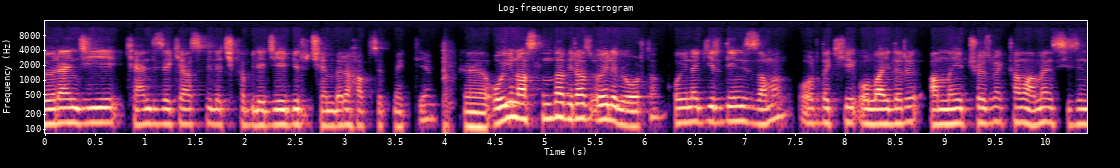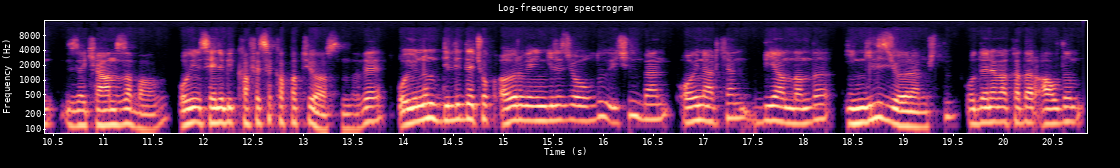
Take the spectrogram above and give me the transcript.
öğrenciyi kendi zekasıyla çıkabileceği bir çembere hapsetmek diye. Ee, oyun aslında biraz öyle bir ortam. Oyuna girdiğiniz zaman oradaki olayları anlayıp çözmek tamamen sizin zekanıza bağlı. Oyun seni bir kafese kapatıyor aslında ve oyunun dili de çok ağır ve İngilizce olduğu için ben oynarken bir yandan da İngilizce öğrenmiştim. O döneme kadar aldığım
